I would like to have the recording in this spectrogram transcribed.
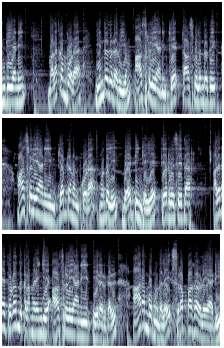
இந்திய அணி. வழக்கம் போல இந்த தடவையும் ஆஸ்திரேலிய அணிக்கு டாஸ் விழுந்தது. ஆஸ்திரேலிய அணியின் கேப்டனும் கூட முதலில் பேட்டிங்கையே தேர்வு செய்தார். அதனைத் தொடர்ந்து களமிறங்கிய ஆஸ்திரேலிய அணியின் வீரர்கள் ஆரம்பம் முதலே சிறப்பாக விளையாடி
